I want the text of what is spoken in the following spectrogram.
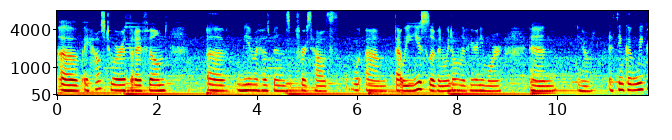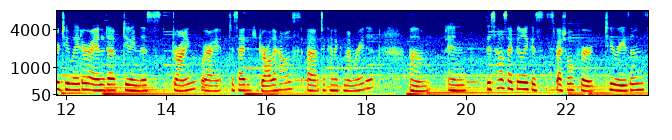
of a house tour that I filmed of me and my husband's first house um, that we used to live in. We don't live here anymore. And, you know, I think a week or two later, I ended up doing this drawing where I decided to draw the house uh, to kind of commemorate it. Um, and this house I feel like is special for two reasons.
